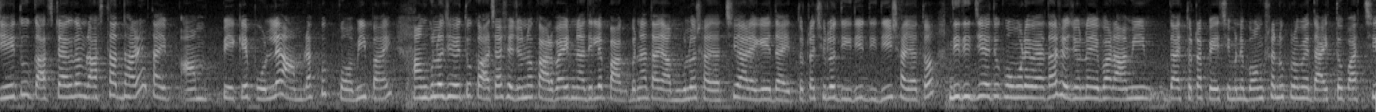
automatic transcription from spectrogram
যেহেতু গাছটা একদম রাস্তার ধারে, তাই আম পেকে পড়লে আমরা খুব কমই পাই। আমগুলো যেহেতু কাঁচা, সেজন্য কার্বাইড না দিলে পাকবে না, তাই আমগুলো সাজাচ্ছি। আর আগে দায়িত্বটা ছিল দিদি দিদি সাজাতো। দিদির যেহেতু কোমরে ব্যথা, সেজন্য এবার আমি দায়িত্বটা পেয়েছি। মানে বংশানুক্রমে দায়িত্ব পাচ্ছি,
